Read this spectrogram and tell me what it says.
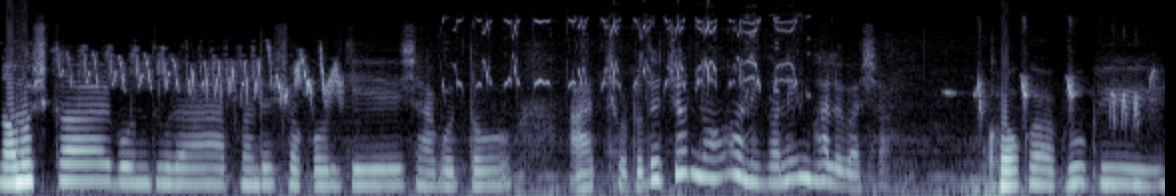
নমস্কার বন্ধুরা, আপনাদের সকলকে স্বাগত। আর ছোটদের জন্য অনেক অনেক ভালোবাসা। খোকা খুকি,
